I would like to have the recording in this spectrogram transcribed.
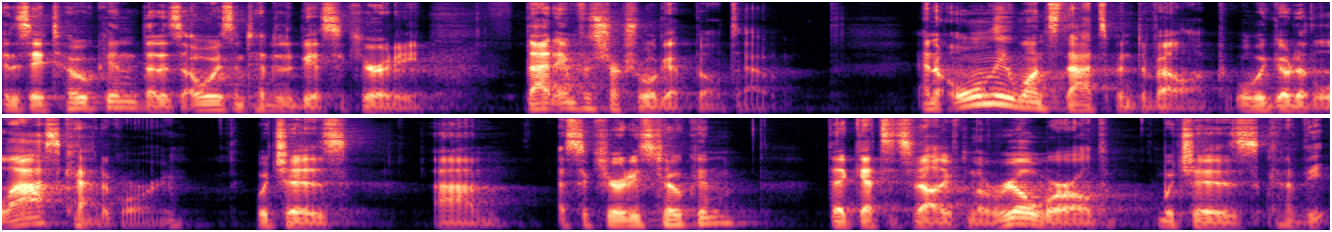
It is a token that is always intended to be a security. That infrastructure will get built out. And only once that's been developed will we go to the last category, which is um, a securities token that gets its value from the real world, which is kind of the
